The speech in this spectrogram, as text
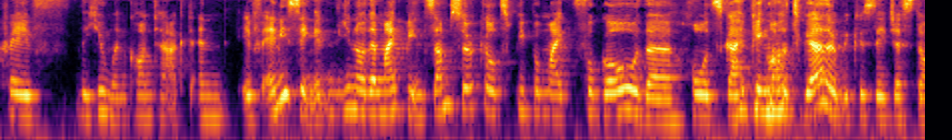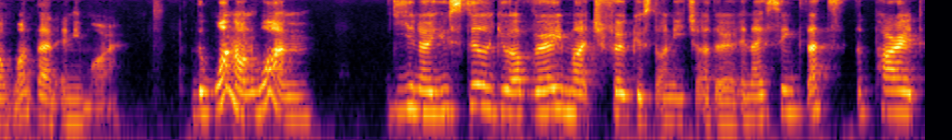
crave the human contact. And if anything you know there might be in some circles people might forego the whole skyping altogether because they just don't want that anymore. The one-on-one you know you still you are very much focused on each other. And i think that's the part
